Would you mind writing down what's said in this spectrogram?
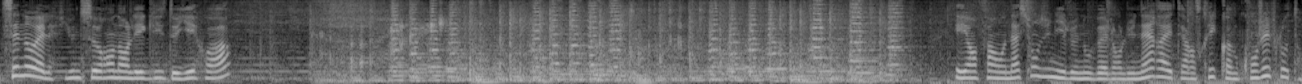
C'est Noël, Yoon se rend dans l'église de Yehua. Et enfin, aux Nations Unies, le nouvel an lunaire a été inscrit comme congé flottant.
